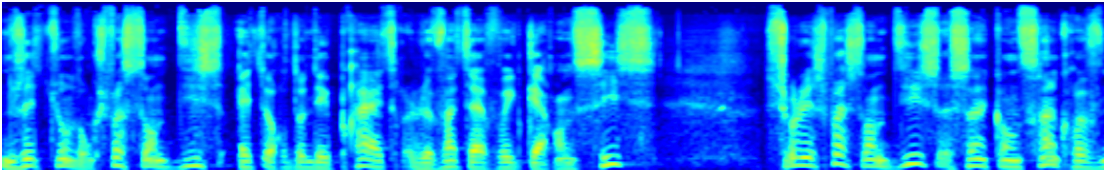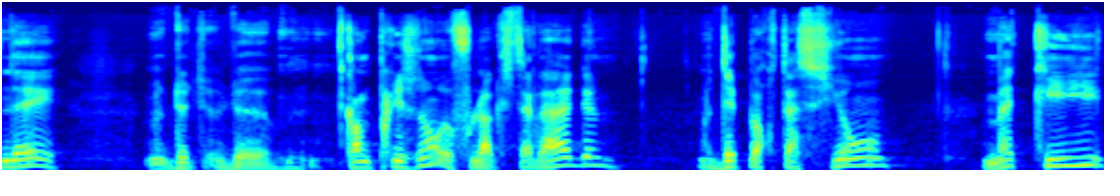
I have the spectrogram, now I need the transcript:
Nous étions donc 70 à être ordonnés prêtres le 20 avril 1946. Sur les 70, 55 revenaient de, de camp de prison au Stalag, déportation, maquis,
